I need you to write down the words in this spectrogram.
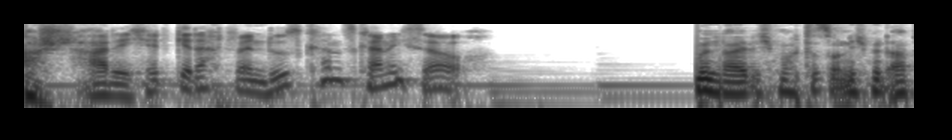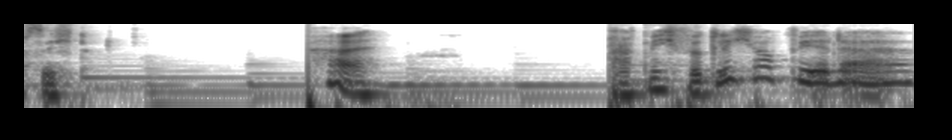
Ach, schade. Ich hätte gedacht, wenn du es kannst, kann ich es auch. Tut mir leid, ich mache das auch nicht mit Absicht. Paul, frag mich wirklich, ob wir da...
